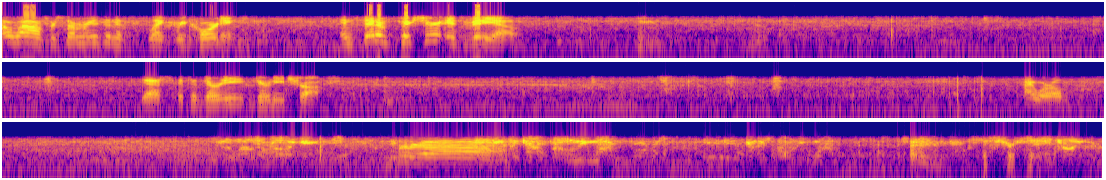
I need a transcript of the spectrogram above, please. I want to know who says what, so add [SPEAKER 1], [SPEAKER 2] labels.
[SPEAKER 1] Oh wow, for some reason it's like recording. Instead of picture, it's video. yes, it's a dirty, dirty truck. Hi world. It's great.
